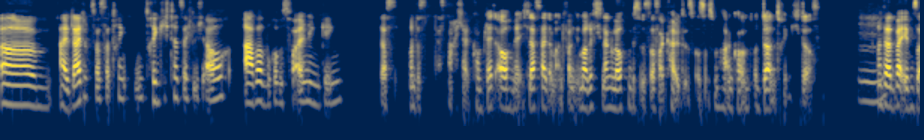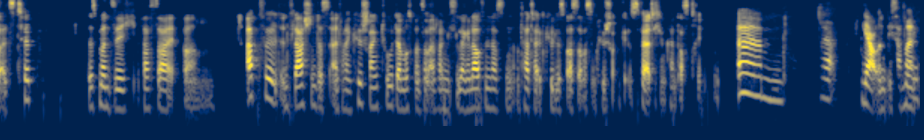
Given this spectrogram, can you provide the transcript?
ähm, halt Leitungswasser trinken, trinke ich tatsächlich auch. Aber worum es vor allen Dingen ging, das, und das, das mache ich halt komplett auch. Ne? Ich lasse halt am Anfang immer richtig lange laufen, bis das Wasser kalt ist, was aus dem Hahn kommt. Und dann trinke ich das. Mhm. Und dann war eben so als Tipp, dass man sich Wasser ähm, abfüllt in Flaschen, das einfach in den Kühlschrank tut. Da muss man es am Anfang nicht so lange laufen lassen und hat halt kühles Wasser, was im Kühlschrank ist, fertig und kann das trinken. Ähm, ja. Ja, und ich sag mal,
